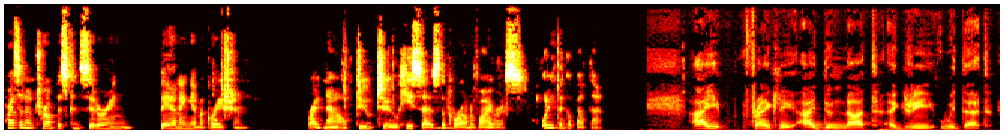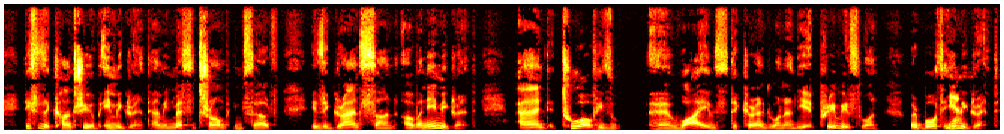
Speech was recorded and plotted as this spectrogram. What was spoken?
President Trump is considering banning immigration right now due to, he says, the coronavirus. What do you think about that? I frankly, I do not agree with that. This is a country of immigrant. I mean, Mr. Trump himself is a grandson of an immigrant. And two of his uh, wives, the current one and the previous one, were both yeah. immigrant.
